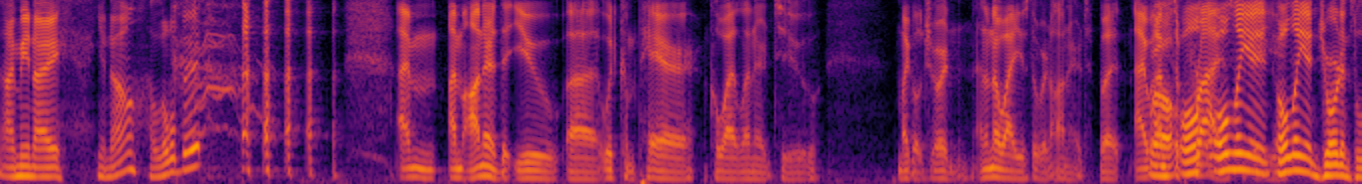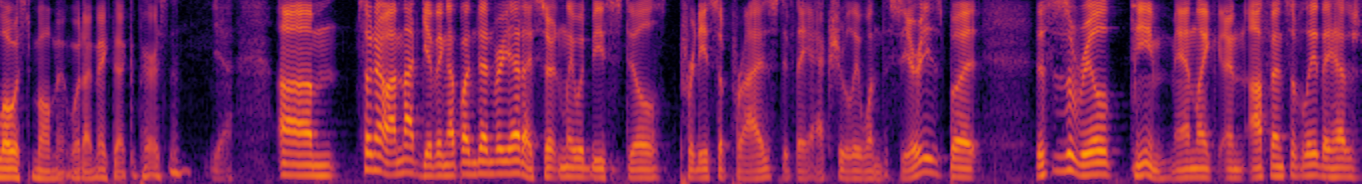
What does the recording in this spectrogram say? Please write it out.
I mean, I you know, a little bit. I'm I'm honored that you uh, would compare Kawhi Leonard to Michael Jordan. I don't know why I used the word honored, but I, am surprised. Only in you... only in Jordan's lowest moment would I make that comparison. Yeah. Um, so no, I'm not giving up on Denver yet. I certainly would be still pretty surprised if they actually won the series, but this is a real team, man. Like, and offensively, they have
